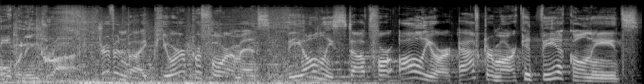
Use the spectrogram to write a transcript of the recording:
opening drive. Driven by Pure Performance, the only stop for all your aftermarket vehicle needs.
